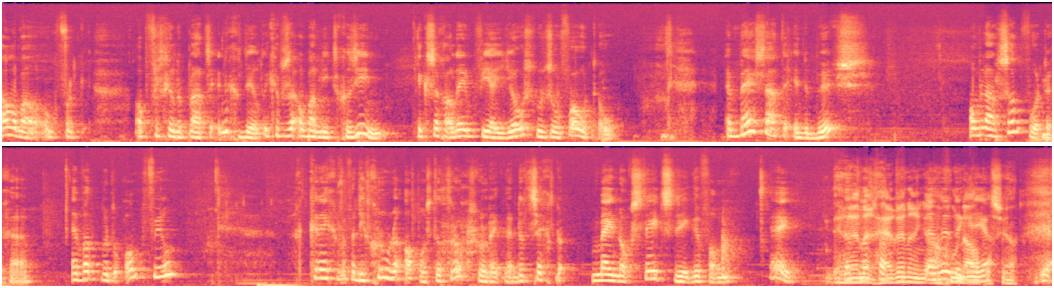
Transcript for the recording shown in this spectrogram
allemaal ook ver- op verschillende plaatsen ingedeeld. Ik heb ze allemaal niet gezien. Ik zag alleen via Joost zo'n foto. En wij zaten in de bus om naar Zandvoort te gaan. En wat me opviel, kregen we van die groene appels. Dat rook zo lekker. Dat zegt mij nog steeds dingen van. Hey, De herinner, herinnering aan groene appels, ja. ja.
